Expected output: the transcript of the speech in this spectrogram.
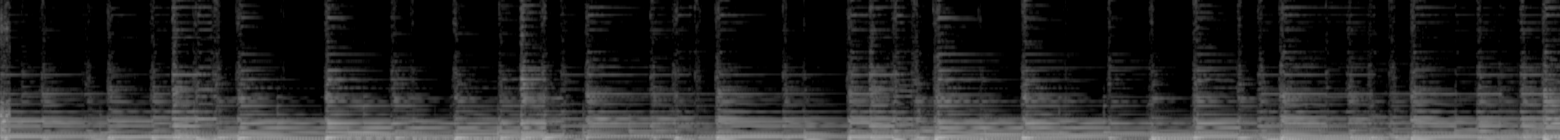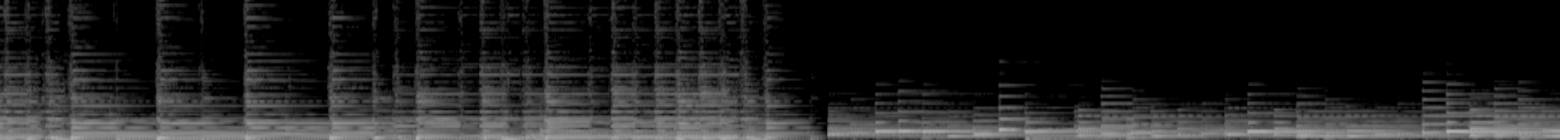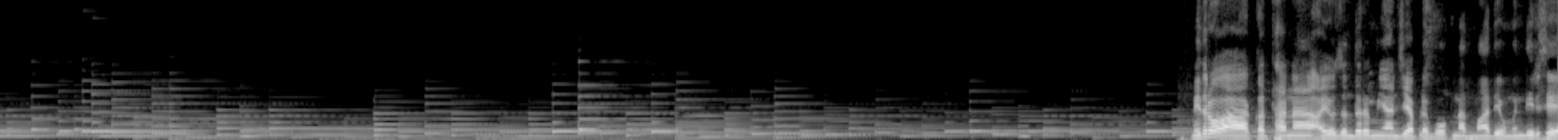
મિત્રો, આ કથાના આયોજન દરમિયાન જે આપણે ગોપનાથ મહાદેવ મંદિર છે,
